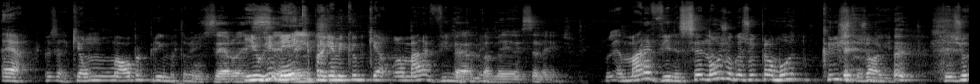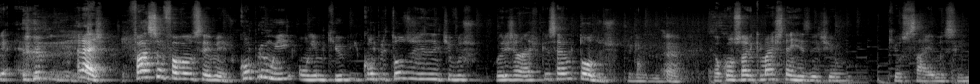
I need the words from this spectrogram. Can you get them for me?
É, pois é, que é uma obra-prima também. O zero é E o remake excelente. pra GameCube, que é uma maravilha É, também. também é excelente. É maravilha. Se você não jogou esse jogo, pelo amor do Cristo, jogue. Esse jogo é... Aliás, faça um favor a você mesmo. Compre um Wii, um GameCube e compre todos os Resident Evil originais, porque saíram todos pra GameCube. É. É o console que mais tem Resident Evil, que eu saiba, assim.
